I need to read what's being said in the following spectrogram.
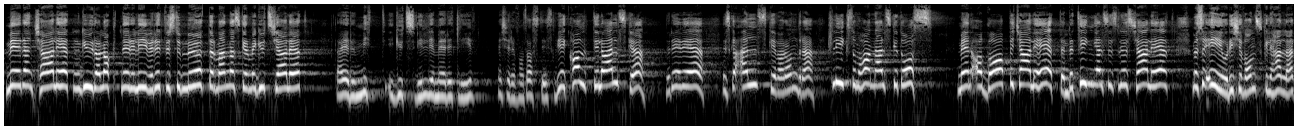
med den kjærligheten Gud har lagt ned i livet ditt, hvis du møter mennesker med Guds kjærlighet, da er du midt i Guds vilje med ditt liv. Er ikke det fantastisk? Vi er kalt til å elske. Det er det vi er. Vi skal elske hverandre slik som Han elsket oss. Med en agapekjærlighet, en betingelsesløs kjærlighet. Men så er jo det ikke vanskelig heller,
